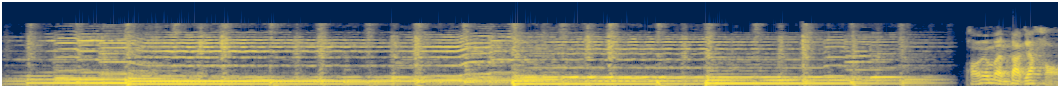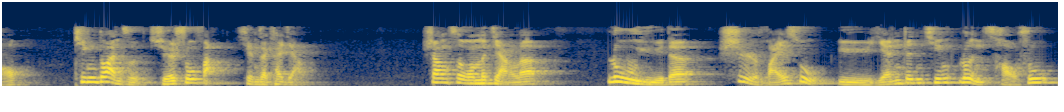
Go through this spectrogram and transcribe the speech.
朋友们，大家好！听段子学书法，现在开讲。上次我们讲了陆羽的《释怀素与颜真卿论草书》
